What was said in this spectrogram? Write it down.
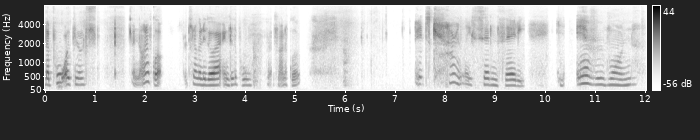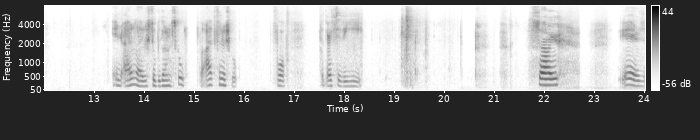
The pool opens at 9 o'clock. It's not going to go out into the pool. It's 9 o'clock. It's currently 7.30 and everyone in Adelaide will still be going to school. But I've finished school for, for the rest of the year. So, yeah, there's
